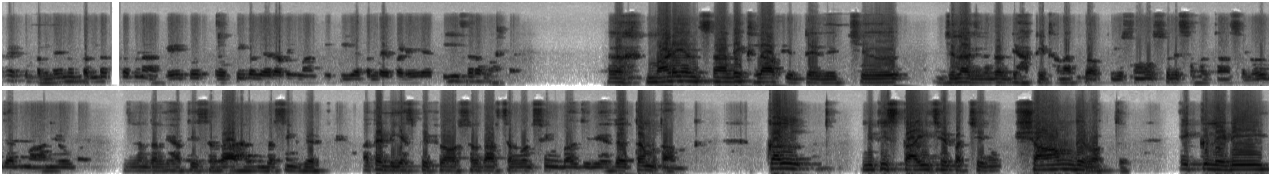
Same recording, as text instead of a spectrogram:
ਸਰ ਇੱਕ ਬੰਦੇ ਨੂੰ ਬੰਦਕ ਬਣਾ ਕੇ ਕੋਈ ਫੋਟੀ ਵਗੈਰਾ ਦੀ ਮੰਗ ਕੀਤੀ ਹੈ ਬੰਦੇ ਫੜੇ ਆ ਕੀ ਸਾਰਾ ਮਾਮਲਾ ਮਾੜੇ ਇਨਸਾਨ ਦੇ ਖਿਲਾਫ ਯੁੱਧ ਦੇ ਵਿੱਚ ਜ਼ਿਲ੍ਹਾ ਜਲੰਧਰ ਦਿਹਾਤੀ ਥਾਣਾ ਪੁਲਿਸ ਨੂੰ ਉਸ ਵੇਲੇ ਸਫਲਤਾ ਹਾਸਲ ਹੋਈ ਜਦ ਮਾਨਯੋਗ ਜਲੰਧਰ ਦਿਹਾਤੀ ਸਰਦਾਰ ਹਰਵਿੰਦਰ ਸਿੰਘ ਵਿਰਕ ਅਤੇ ਡੀਐਸਪੀ ਫਿਰੋਜ਼ ਸਰਦਾਰ ਸਰਵਣ ਸਿੰਘ ਬਲ ਜੀ ਦੀ ਹਦਾਇਤਾਂ ਮੁਤਾਬਕ ਕੱਲ ਮਿਤੀ 27/6/25 ਨੂੰ ਸ਼ਾਮ ਦੇ ਵਕਤ ਇੱਕ lady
